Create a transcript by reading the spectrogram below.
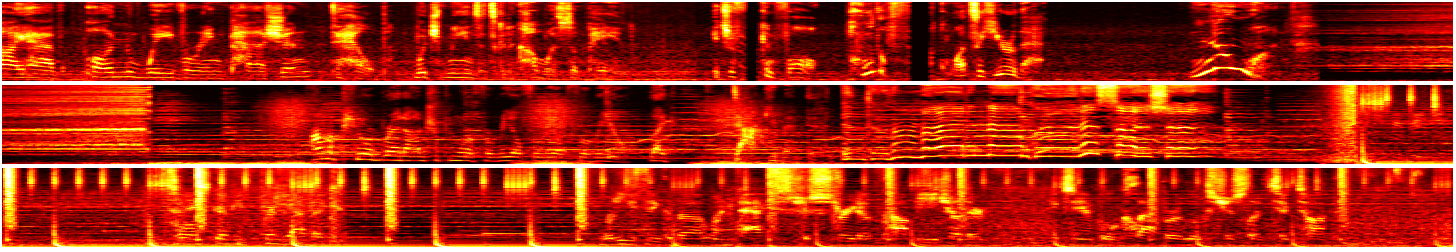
I have unwavering passion to help, which means it's gonna come with some pain. It's your fucking fault. Who the fuck wants to hear that? No one. I'm a purebred entrepreneur for real, for real, for real. Like, documented. Been through the mud and now I'm growing in sunshine. So gonna be pretty epic. What do you think about when apps just straight up copy each other? Example, Clapper looks just like TikTok.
